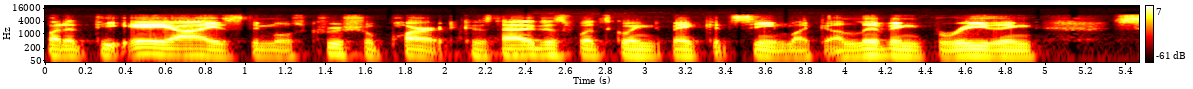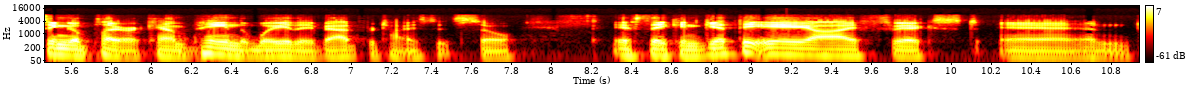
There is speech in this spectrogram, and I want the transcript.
But it, the AI is the most crucial part because that is what's going to make it seem like a living, breathing single player campaign the way they've advertised it. So if they can get the AI fixed and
